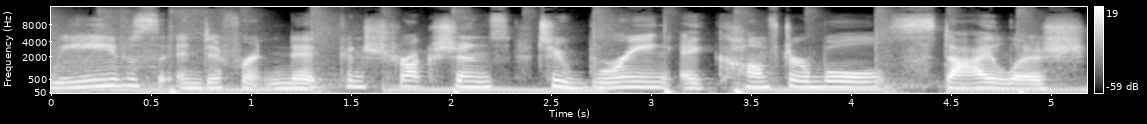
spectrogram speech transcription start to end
weaves and different knit constructions to bring a comfortable, stylish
